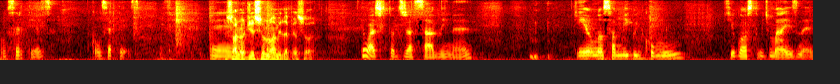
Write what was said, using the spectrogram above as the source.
Com certeza, com certeza. É... Só não disse o nome da pessoa. Eu acho que todos já sabem, né? Quem é o nosso amigo em comum, que eu gosto demais, né?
